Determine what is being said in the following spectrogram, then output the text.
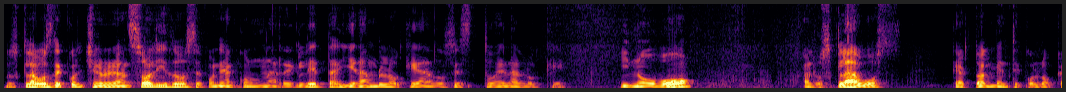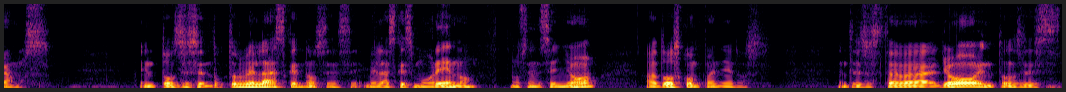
Los clavos de colchero eran sólidos, se ponían con una regleta y eran bloqueados. Esto era lo que innovó a los clavos que actualmente colocamos. Entonces el doctor Velázquez, nos Velázquez Moreno nos enseñó a dos compañeros. Entre eso estaba yo, entonces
